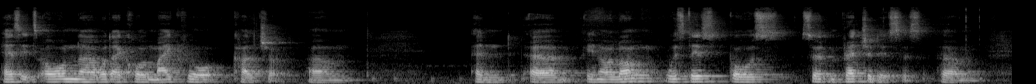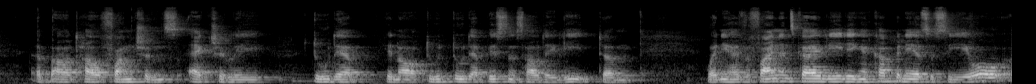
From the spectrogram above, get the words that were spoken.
has its own, uh, what I call micro culture. Um, and, um, you know, along with this goes certain prejudices um, about how functions actually do their, you know, do, do their business, how they lead. Um, when you have a finance guy leading a company as a CEO,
